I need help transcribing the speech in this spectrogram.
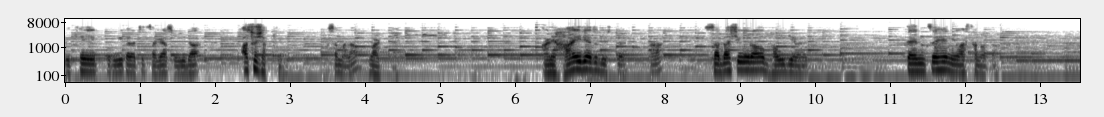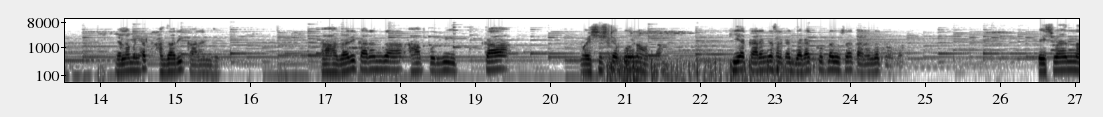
इथे पूर्वी कदाचित सगळ्या सुविधा असू शकते असं मला वाटतंय. आणि हा एरिया जो दिसतोय हा सदाशिवराव भाऊ जे आहेत त्यांचं हे निवासस्थान होतं. याला म्हणतात हजारी कारंजे. हा हजारी कारंजा हा पूर्वी इतका वैशिष्ट्यपूर्ण होता की या कारंजासारखा जगात कुठला दुसरा कारंजाच नव्हता. पेशव्यांना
